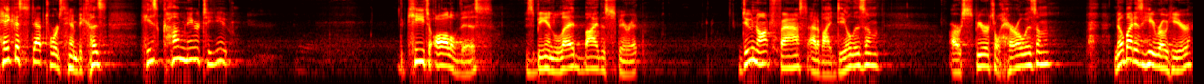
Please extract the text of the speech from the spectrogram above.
Take a step towards Him because He's come near to you. The key to all of this is being led by the Spirit. Do not fast out of idealism or spiritual heroism. Nobody's a hero here.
